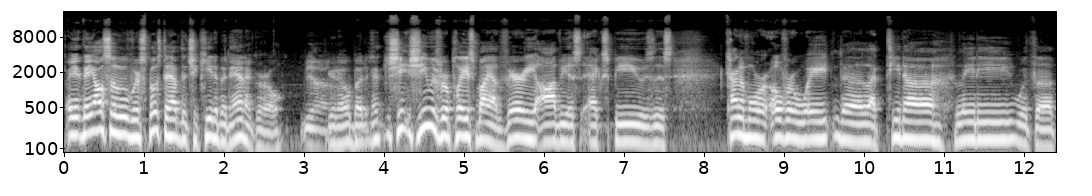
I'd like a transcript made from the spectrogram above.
they they also were supposed to have the Chiquita Banana Girl. Yeah. You know, but she she was replaced by a very obvious expy who's this kind of more overweight, the Latina lady with the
